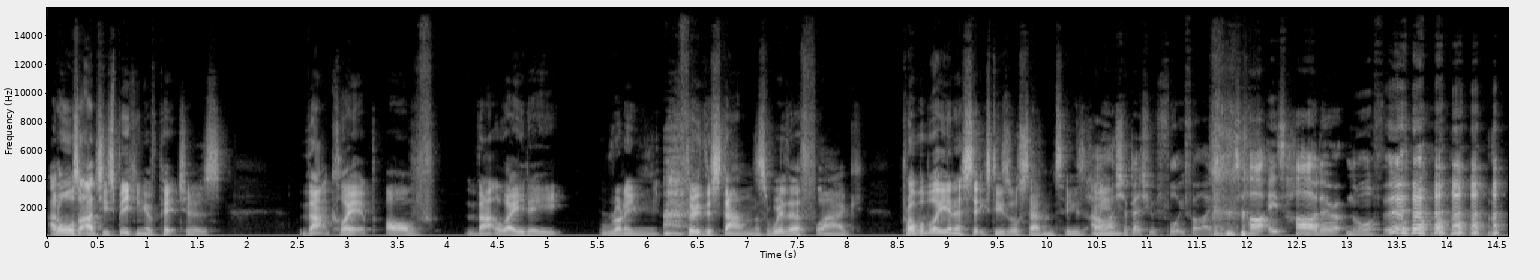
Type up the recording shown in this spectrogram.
and also actually speaking of pictures, that clip of that lady running through the stands with her flag, probably in her sixties or seventies. I mean, Gosh, I bet she was 45. It's, hard, it's harder up north.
